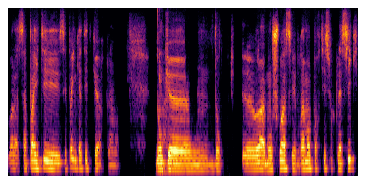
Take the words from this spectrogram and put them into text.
voilà, ça n'a pas été, c'est pas une caté de cœur, clairement. Donc, euh, donc euh, voilà, mon choix, c'est vraiment porté sur classique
